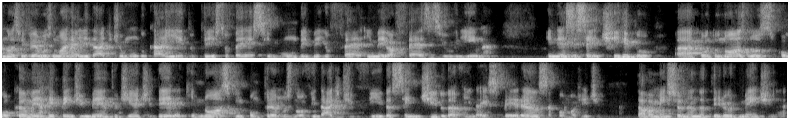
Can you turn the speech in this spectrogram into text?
nós vivemos numa realidade de um mundo caído. Cristo veio a esse mundo em meio, fe, em meio a fezes e urina. E nesse sentido, uh, quando nós nos colocamos em arrependimento diante dele, é que nós que encontramos novidade de vida, sentido da vida, esperança, como a gente estava mencionando anteriormente, né?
